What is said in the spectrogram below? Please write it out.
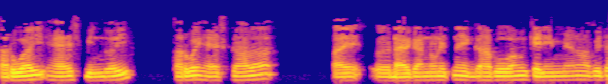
තරුවයි හැෂ් බිඳුවයි තරුවයි හැෂ් ගහලා අය ඩයල් ගන්න ඕනෙත් නෑ එක ගහපුවාම කෙලින්ම යනවා අපිට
